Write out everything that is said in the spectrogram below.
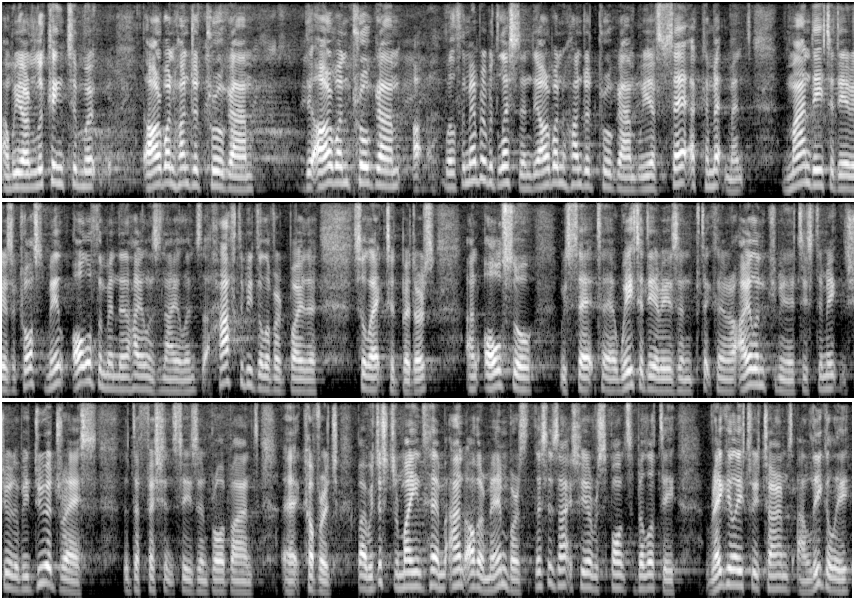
And we are looking to... Our 100 programme the R1 programme, uh, well, if the member would listen, the R100 programme, we have set a commitment, mandated areas across all of them in the Highlands and Islands, that have to be delivered by the selected bidders. And also, we set uh, weighted areas, in particular in our island communities, to make sure that we do address the deficiencies in broadband uh, coverage. But I would just remind him and other members, this is actually a responsibility, regulatory terms and legally,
